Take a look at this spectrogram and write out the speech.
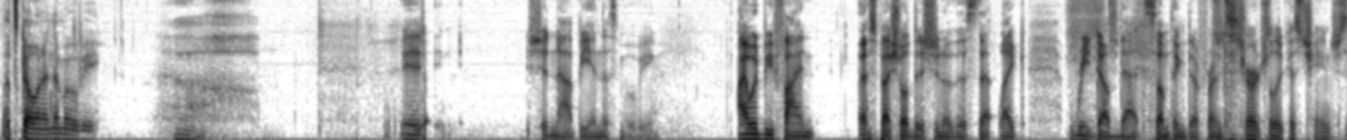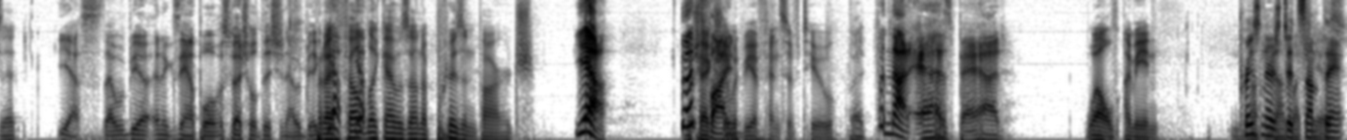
Let's go in the movie. It should not be in this movie. I would be fine a special edition of this that like redubbed that something different. George Lucas changes it. Yes, that would be a, an example of a special edition. I would be. Like, But I "Yep, felt yep." like I was on a prison barge, yeah, that's which actually fine, would be offensive too. But but not as bad. well, I mean, not- Prisoners not did much something. is.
